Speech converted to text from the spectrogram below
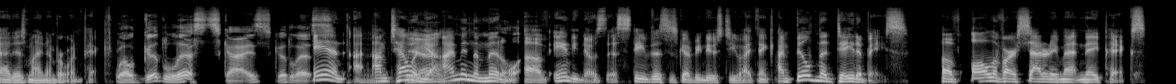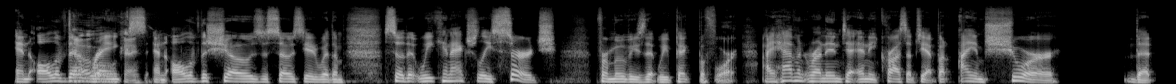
that is my number one pick. Well, good lists, guys. Good lists. And I, I'm telling Yeah. you, I'm in the middle of Andy knows this. Steve, this is going to be news to you. I think I'm building a database of all of our Saturday matinee picks and all of their Oh, ranks and all of the shows associated with them so that we can actually search for movies that we picked before. I haven't run into any cross ups yet, but I am sure that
